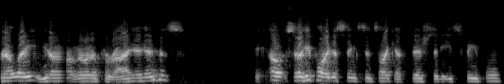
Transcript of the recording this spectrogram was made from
Really? You don't know what a pariah is? Oh, so he probably just thinks it's like a fish that eats people.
